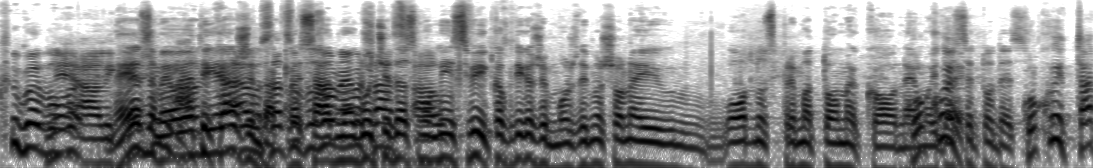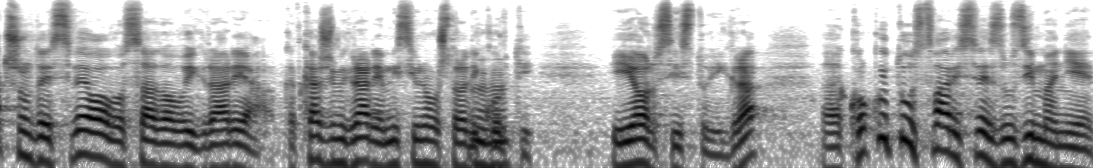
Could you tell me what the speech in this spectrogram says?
Kako je bombar... ali Ne znam, evo ja ti Ali, kažem, sad dakle, sad fazonu, moguće da smo Ali- mi svi, kako ti kažem, možda imaš onaj odnos prema tome kao nemoj da je- se to desi. Koliko je tačno da je sve ovo sad ovo igrarija, kad kažem igrarija, mislim na ovo što radi Mhm. Kurti, i on se isto igra, E, koliko je tu u stvari sve zauzimanje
